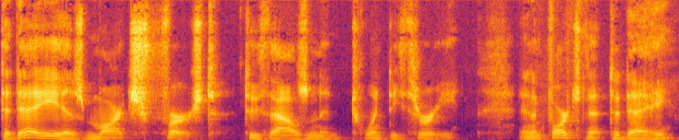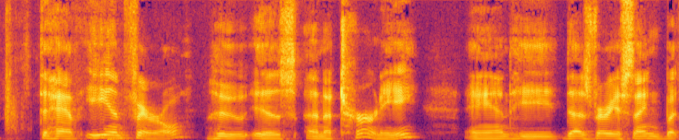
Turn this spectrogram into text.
Today is March 1st, 2023, and I'm fortunate today to have Ian Farrell, who is an attorney and he does various things, but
